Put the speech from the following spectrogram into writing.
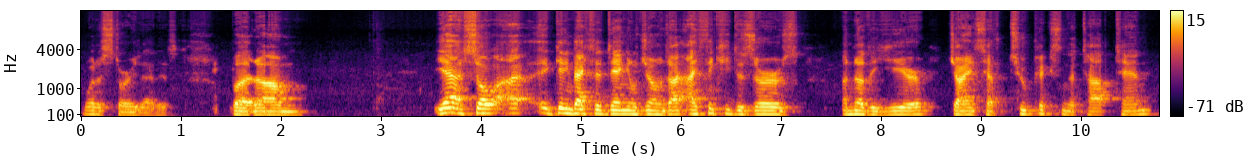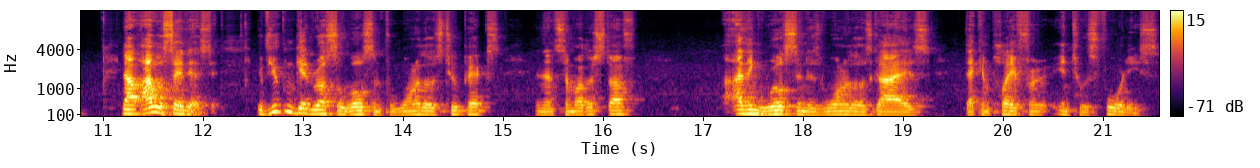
What a story that is. But um, yeah, so I, getting back to Daniel Jones, I, I think he deserves another year. Giants have two picks in the top ten. Now I will say this: if you can get Russell Wilson for one of those two picks and then some other stuff, I think Wilson is one of those guys that can play for into his forties.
